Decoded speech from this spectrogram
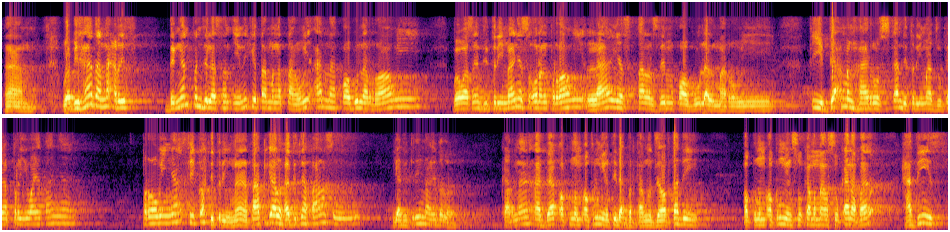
Nah, wa na'rif dengan penjelasan ini kita mengetahui anna qabular rawi bahwasanya diterimanya seorang perawi la yastalzim qabulal marwi. Tidak mengharuskan diterima juga periwayatannya. Perawinya sikoh diterima, tapi kalau hadisnya palsu, enggak diterima gitu loh. Karena ada oknum-oknum yang tidak bertanggung jawab tadi. Oknum-oknum yang suka memalsukan apa? Hadis.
